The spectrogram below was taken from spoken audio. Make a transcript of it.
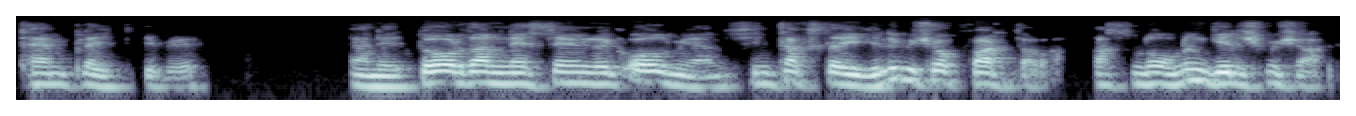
template gibi yani doğrudan nesne yönelik olmayan sintaksla ilgili birçok fark da var. Aslında onun gelişmiş hali.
